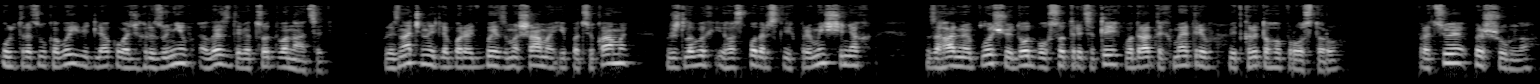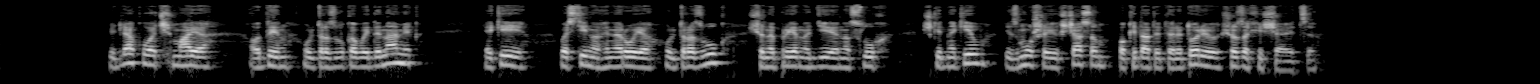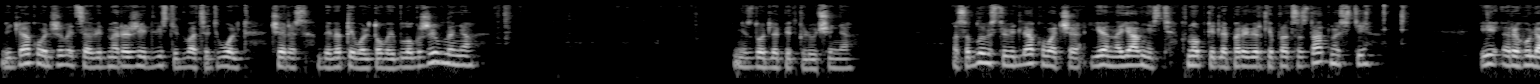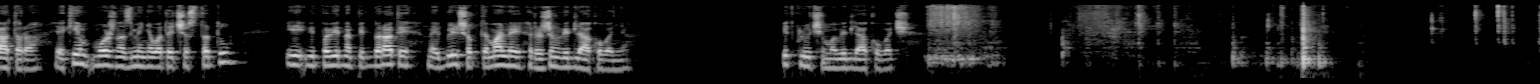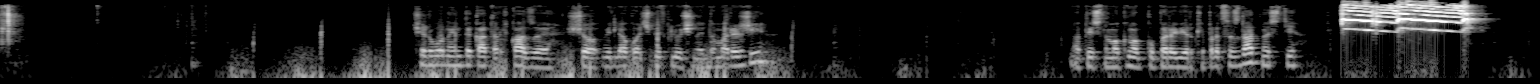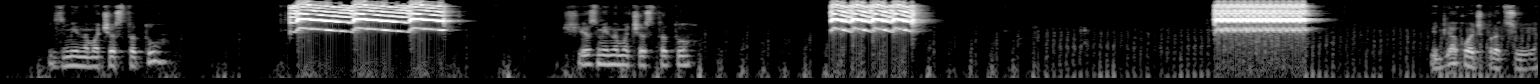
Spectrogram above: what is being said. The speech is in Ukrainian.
Ультразвуковий відлякувач гризунів ЛС-912, призначений для боротьби з мишами і пацюками в житлових і господарських приміщеннях загальною площею до 230 квадратних метрів відкритого простору. Працює безшумно. Відлякувач має один ультразвуковий динамік, який постійно генерує ультразвук, що неприємно діє на слух шкідників і змушує їх з часом покидати територію, що захищається. Відлякувач живиться від мережі 220 вольт через 9-вольтовий блок живлення, гніздо для підключення. Особливістю відлякувача є наявність кнопки для перевірки працездатності і регулятора, яким можна змінювати частоту і відповідно підбирати найбільш оптимальний режим відлякування. Підключимо відлякувач. Червоний індикатор вказує, що відлякувач підключений до мережі. Натиснемо кнопку перевірки працездатності. Змінимо частоту. Ще змінимо частоту. Відлякувач працює.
